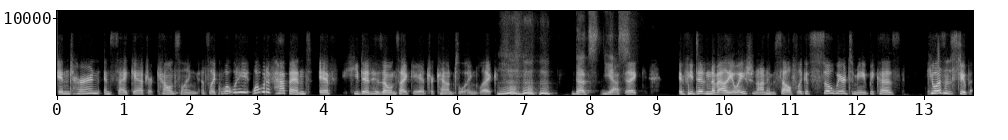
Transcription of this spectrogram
intern in psychiatric counseling. It's like what would he what would have happened if he did his own psychiatric counseling? Like That's yes. like if he did an evaluation on himself. Like it's so weird to me because he wasn't stupid.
